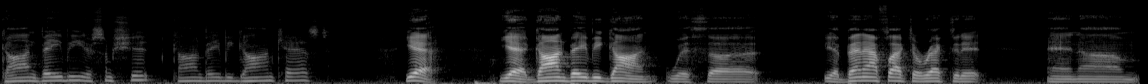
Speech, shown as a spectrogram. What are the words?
Gone Baby or some shit? Gone Baby Gone cast? Yeah, yeah, Gone Baby Gone with uh, yeah Ben Affleck directed it, and um,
